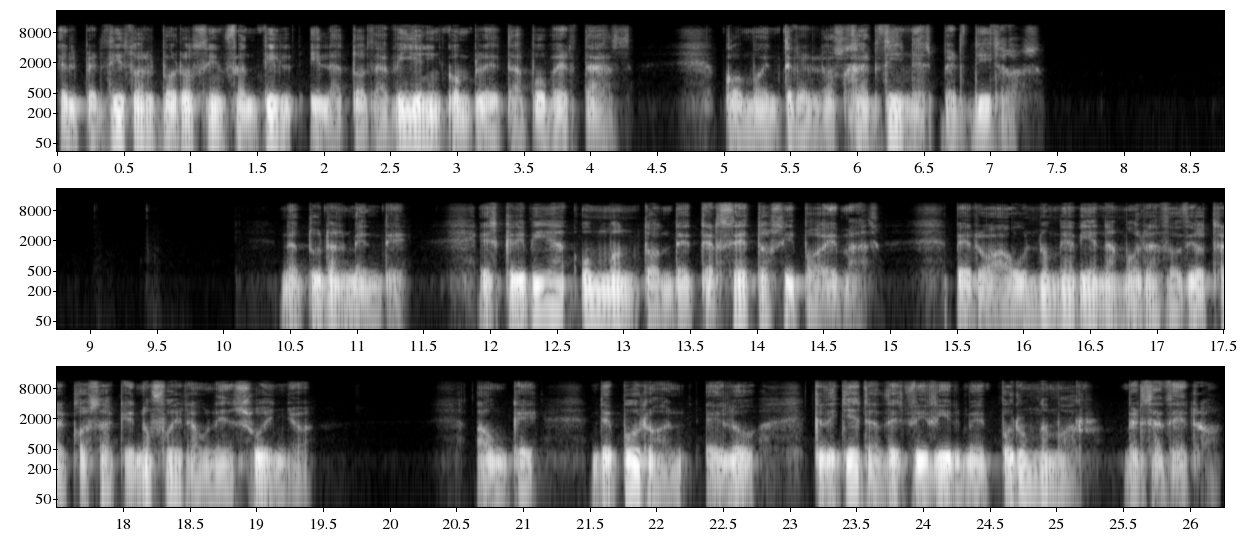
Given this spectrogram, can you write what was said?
el perdido alborozo infantil y la todavía incompleta pubertad, como entre los jardines perdidos. Naturalmente, escribía un montón de tercetos y poemas, pero aún no me había enamorado de otra cosa que no fuera un ensueño. Aunque, de puro anhelo, creyera desvivirme por un amor verdadero.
